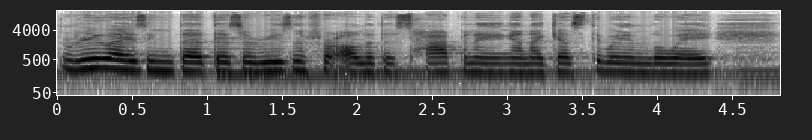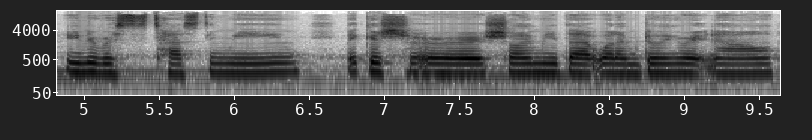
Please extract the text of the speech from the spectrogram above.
realizing that there's a reason for all of this happening, and I guess the way in the way the universe is testing me, making sure, showing me that what I'm doing right now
